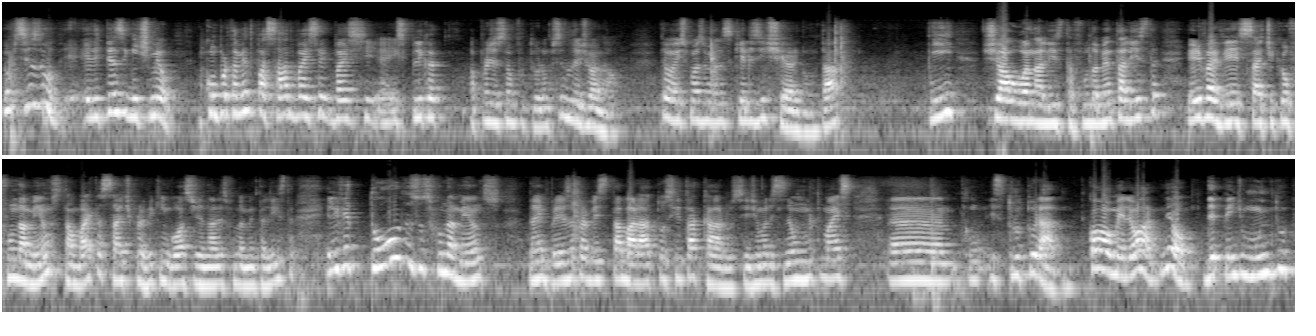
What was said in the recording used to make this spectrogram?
Eu preciso. Ele pensa o seguinte, meu, o comportamento passado vai ser, vai se é, explica a projeção futura. Não preciso ler jornal. Então é isso mais ou menos que eles enxergam, tá? E já o analista fundamentalista, ele vai ver esse site aqui, o Fundamentos, tá um baita site para ver quem gosta de análise fundamentalista. Ele vê todos os fundamentos da empresa para ver se está barato ou se está caro, ou seja, uma decisão muito mais uh, estruturada. Qual é o melhor? Meu, depende muito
